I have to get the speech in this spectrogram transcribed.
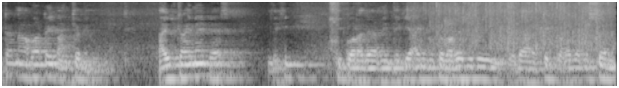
এটা না হওয়াটাই বাঞ্ছনীয়। I will try my best দেখি কি করা যায়। আমি দেখি আইনগতভাবে যদি এটা ঠিক করা যায়, নিশ্চয়ই আমি।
